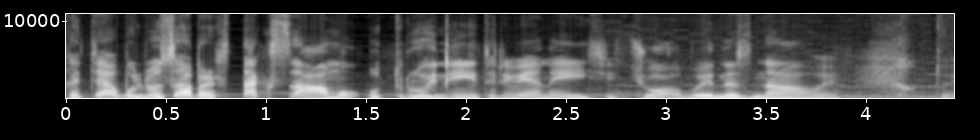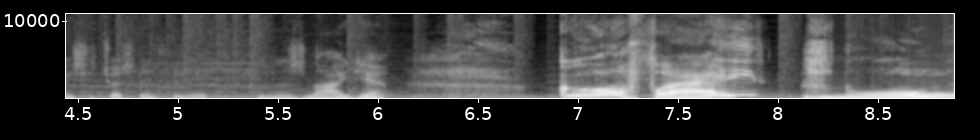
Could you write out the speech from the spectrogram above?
Хоча Бульбозабр так само. Отруйний і трив'яний, якщо що, ви не знали. Хто, це хто не знає. Кофей знову.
